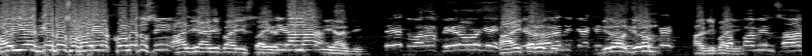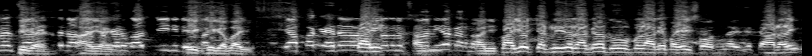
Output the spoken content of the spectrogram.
ਬਾਈ ਜੀ ਅੱਗੇ ਤੋਂ ਸਫ਼ਾਈ ਰੱਖੋਗੇ ਤੁਸੀਂ? ਹਾਂਜੀ ਹਾਂਜੀ ਭਾਈ ਸਫ਼ਾਈ ਕੀ ਗੱਲ ਆ? ਜੀ ਹਾਂਜੀ ਤੇ ਦੁਬਾਰਾ ਫੇਰ ਆਉਣਗੇ? ਹਾਂ ਜੀ, ਇਹ ਕਰੋ। ਸਾਰਿਆਂ ਦੀ checking ਜਦੋਂ- ਜਦੋਂ- ਹਾਂਜੀ ਭਾਜੀ। ਆਪਾਂ ਵੀ ਇਨਸਾਨ ਹਾਂ ਠੀਕ ਹੈ। ਇਨਸਾਨੀਅਤ ਦੇ ਨਾਤੇ ਹਾਂਜੀ, ਆਪਾਂ ਕਿਸੇ ਨੂੰ ਗਲਤ ਚੀਜ਼ ਨਹੀਂ ਦੇ ਠੀਕ ਠੀਕ ਹੈ ਭਾਜੀ ਕਿ ਆਪਾਂ ਕਿਸੇ ਦਾ ਭਾਜੀ ਕਿਸੇ ਦਾ ਨੁਕਸਾਨ ਨਹੀਂ ਨਾ ਕਰਨਾ। ਹਾਂਜੀ ਭਾਜੀ ਉਹ ਚਟਨੀ ਦੇ ਰੰਗ ਨਾਲ ਦੋ ਲਾ ਕੇ ਭਾਈ ਸੌਸ ਬਣਾਈ ਦੀ ਚਾਰ ਵਾਲੀ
